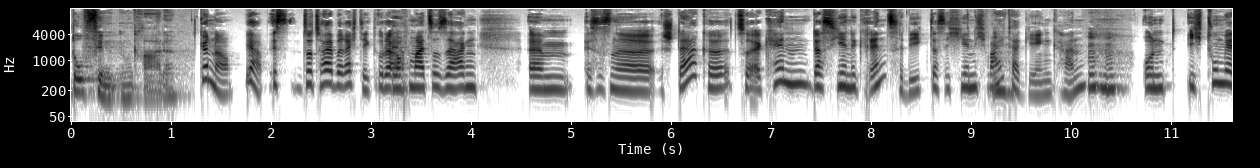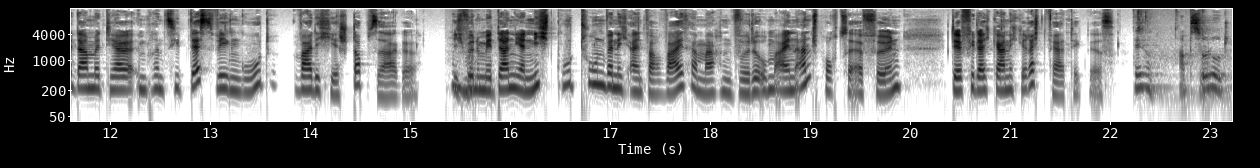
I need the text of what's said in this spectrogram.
doof finden gerade. Genau, ja, ist total berechtigt. Oder ja. auch mal zu sagen, ähm, es ist eine Stärke zu erkennen, dass hier eine Grenze liegt, dass ich hier nicht mhm. weitergehen kann. Mhm. Und ich tue mir damit ja im Prinzip deswegen gut, weil ich hier Stopp sage. Ich mhm. würde mir dann ja nicht gut tun, wenn ich einfach weitermachen würde, um einen Anspruch zu erfüllen, der vielleicht gar nicht gerechtfertigt ist. Ja, absolut.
